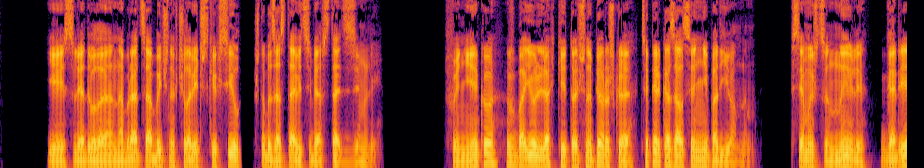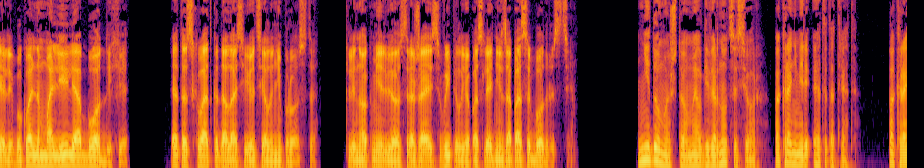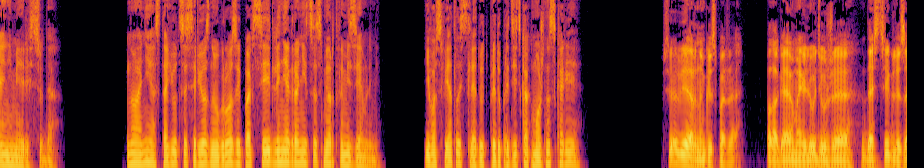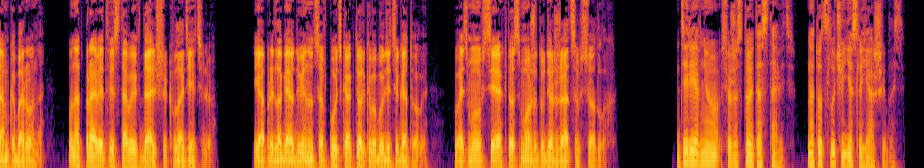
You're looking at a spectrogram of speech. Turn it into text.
Ей следовало набраться обычных человеческих сил, чтобы заставить себя встать с земли. Фенико, в бою легкий точно перышко, теперь казался неподъемным. Все мышцы ныли, горели, буквально молили об отдыхе. Эта схватка далась ее телу непросто. Клинок Мильвио, сражаясь, выпил ее последние запасы бодрости. «Не думаю, что Мелги вернутся, Сиор. По крайней мере, этот отряд. По крайней мере, сюда. Но они остаются серьезной угрозой по всей длине границы с мертвыми землями. Его светлость следует предупредить как можно скорее». «Все верно, госпожа. Полагаю, мои люди уже достигли замка барона. Он отправит вестовых дальше, к владетелю. Я предлагаю двинуться в путь, как только вы будете готовы. Возьму всех, кто сможет удержаться в седлах. Деревню все же стоит оставить, на тот случай, если я ошиблась.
